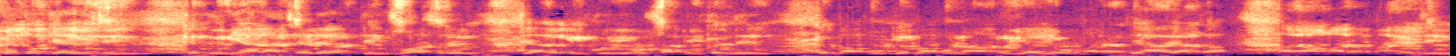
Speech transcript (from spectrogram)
અમે તો કહેવી છે કે દુનિયાના છેડે અંતિમ શ્વાસ રહે ત્યાં લગી કોઈ એવું સાબિત કરી દે કે બાપુ કે બાપુના અનુયાયીઓ અમારા ત્યાં આવ્યા હતા અને અમારા પાસેથી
